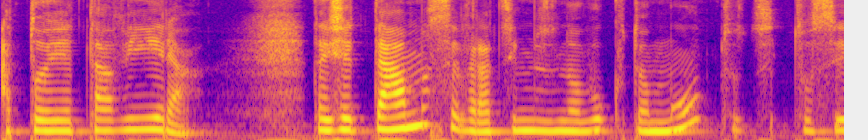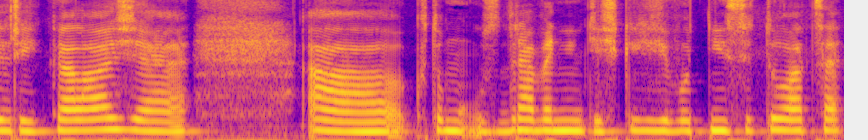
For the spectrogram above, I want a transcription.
A to je ta víra. Takže tam se vracím znovu k tomu, to, co jsi říkala, že a, k tomu uzdravení těžkých životní situace,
